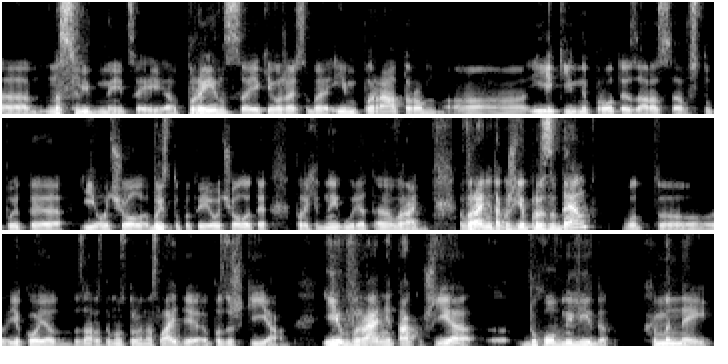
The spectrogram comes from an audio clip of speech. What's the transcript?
Е, наслідний цей принц, який вважає себе імператором, е, і який не проти зараз вступити і очоли виступити і очолити перехідний уряд е, в Ірані. В Ірані також є президент. От якого я зараз демонструю на слайді, Позашкіян, і в Ірані також є духовний лідер Хеменей,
